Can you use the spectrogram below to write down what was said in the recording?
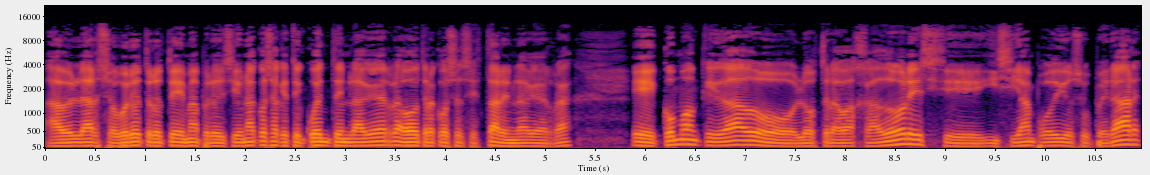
hablar sobre otro tema, pero decía una cosa que te cuenten la guerra, otra cosa es estar en la guerra eh, cómo han quedado los trabajadores eh, y si han podido superar,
